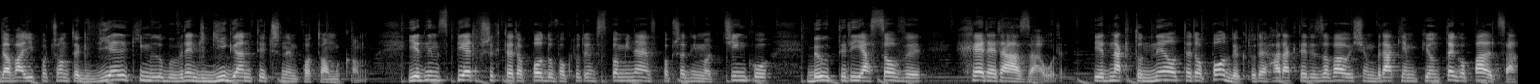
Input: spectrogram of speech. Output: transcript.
dawali początek wielkim lub wręcz gigantycznym potomkom. Jednym z pierwszych teropodów, o którym wspominałem w poprzednim odcinku, był triasowy Hererazaur. Jednak to neoteropody, które charakteryzowały się brakiem piątego palca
